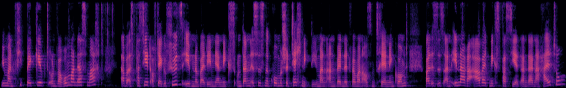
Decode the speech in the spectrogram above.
wie man Feedback gibt und warum man das macht. Aber es passiert auf der Gefühlsebene bei denen ja nichts. Und dann ist es eine komische Technik, die man anwendet, wenn man aus dem Training kommt, weil es ist an innerer Arbeit nichts passiert. An deiner Haltung,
